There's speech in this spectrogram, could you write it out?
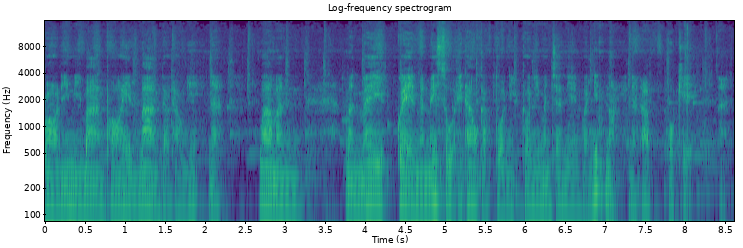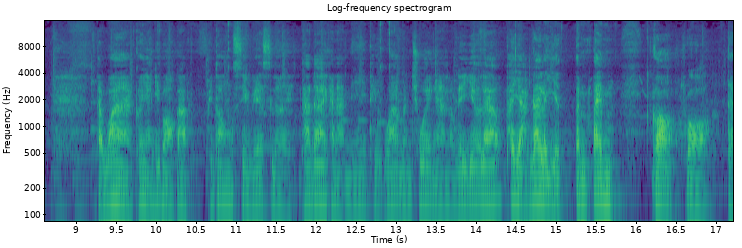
raw นี่มีบ้างพอเห็นบ้างแถวๆนี้นะว่ามันมันไม่เกรนมันไม่สวยเท่ากับตัวนี้ ตัวนี้มันจะเนียนกว่านิดหน่อยนะครับโอเคนะแต่ว่าก็อย่างที่บอกครับไม่ต้องซีเรียสเลย ถ้าได้ขนาดนี้ถือว่ามันช่วยงานเราได้เยอะแล้ว ถ้าอยากได้ละเอียดเต็มๆก็รอ แต่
